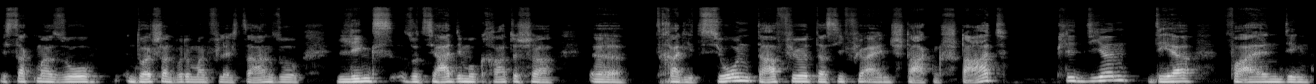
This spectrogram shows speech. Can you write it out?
ich sag mal so, in Deutschland würde man vielleicht sagen, so links sozialdemokratischer äh, Tradition dafür, dass sie für einen starken Staat plädieren, der vor allen Dingen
